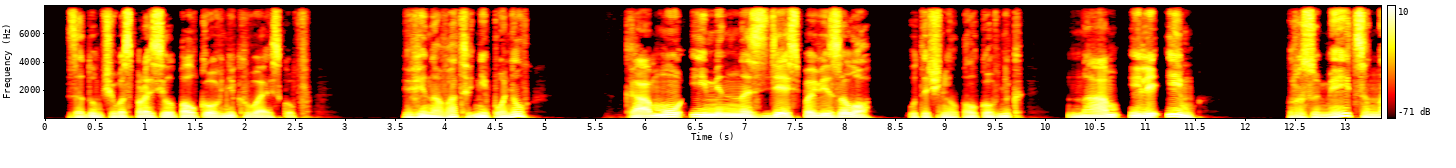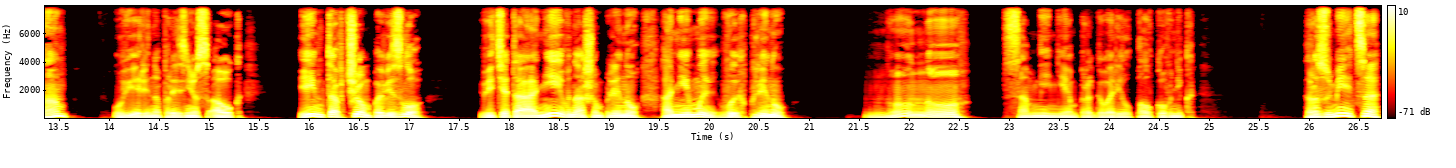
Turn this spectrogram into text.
— задумчиво спросил полковник Вайсков. «Виноват, не понял», «Кому именно здесь повезло?» — уточнил полковник. «Нам или им?» «Разумеется, нам», — уверенно произнес Аук. «Им-то в чем повезло? Ведь это они в нашем плену, а не мы в их плену». «Ну-ну», — сомнением проговорил полковник. «Разумеется,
